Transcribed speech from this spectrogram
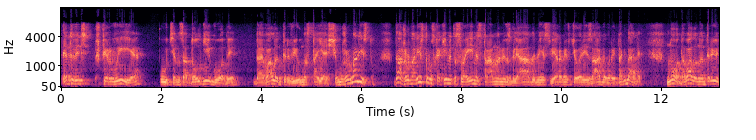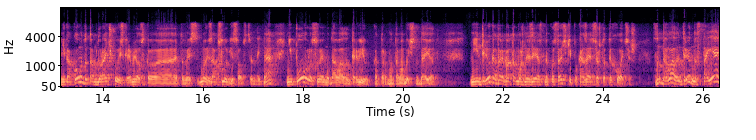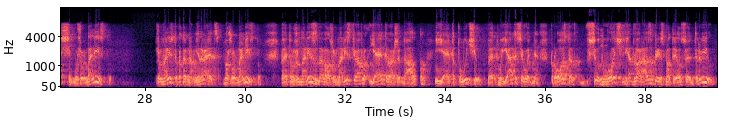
Это ведь впервые Путин за долгие годы давал интервью настоящему журналисту. Да, журналисту с какими-то своими странными взглядами, с верами в теории заговора и так далее. Но давал он интервью не какому-то там дурачку из кремлевского, этого, ну, из обслуги собственной, да, не повару своему давал интервью, которым он там обычно дает, не интервью, которое потом можно изрезать на кусочки и показать все, что ты хочешь. Он давал интервью настоящему журналисту. Журналисту, который нам не нравится, но журналисту. Поэтому журналист задавал журналистский вопрос. Я этого ожидал, и я это получил. Поэтому я-то сегодня просто всю ночь, я два раза пересмотрел свое интервью.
